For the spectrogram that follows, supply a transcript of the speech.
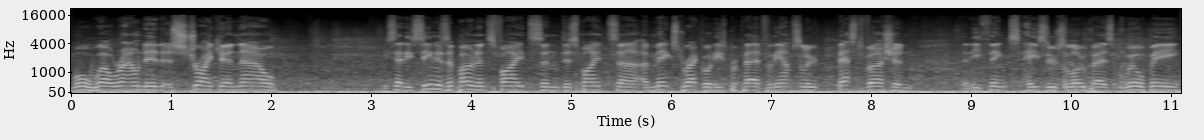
more well-rounded striker now. He said he's seen his opponent's fights, and despite uh, a mixed record, he's prepared for the absolute best version that he thinks Jesus Lopez will be.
